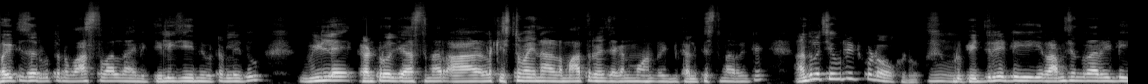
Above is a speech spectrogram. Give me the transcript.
బయట జరుగుతున్న వాస్తవాలను ఆయనకి తెలియజేయనివ్వటం లేదు. వీళ్ళే కంట్రోల్ చేస్తున్నారు. వాళ్ళకి ఇష్టమైన వాళ్ళని మాత్రమే జగన్మోహన్ రెడ్డిని కల్పిస్తున్నారంటే అందులో చెవిరెడ్డి కూడా ఒకడు. ఇప్పుడు పెద్దిరెడ్డి రామచంద్రారెడ్డి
